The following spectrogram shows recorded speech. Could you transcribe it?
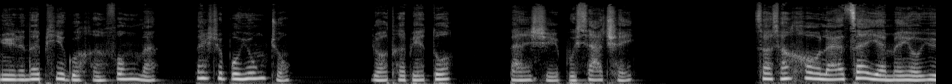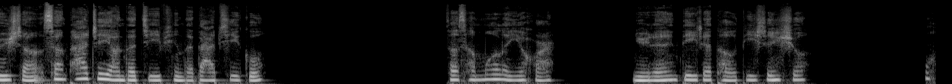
女人的屁股很丰满，但是不臃肿，肉特别多，但是不下垂。小强后来再也没有遇上像他这样的极品的大屁股。小强摸了一会儿，女人低着头低声说：“我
